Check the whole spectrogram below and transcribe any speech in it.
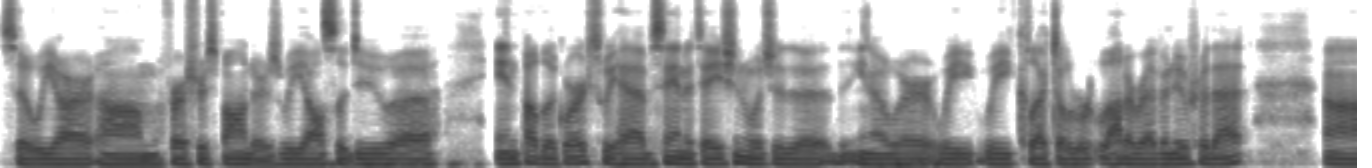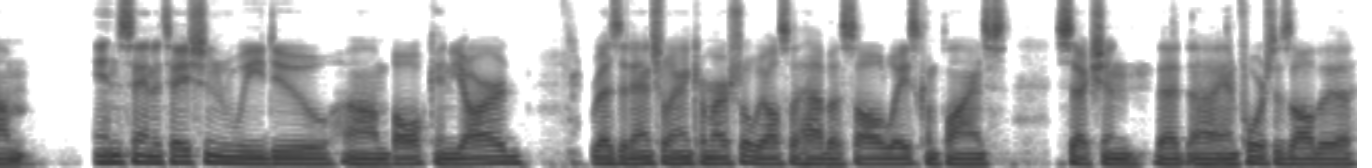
So we are um, first responders. We also do uh, in public works. We have sanitation, which is the you know where we we collect a lot of revenue for that. Um, in sanitation, we do um, bulk and yard, residential and commercial. We also have a solid waste compliance section that uh, enforces all the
